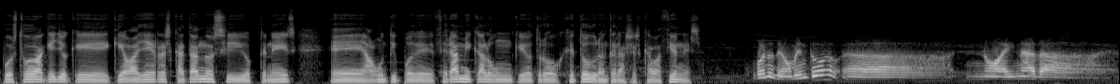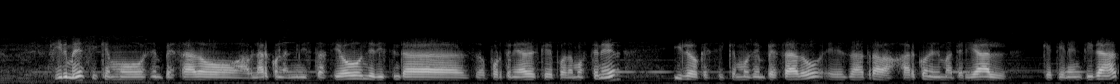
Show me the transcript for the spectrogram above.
pues todo aquello que, que vayáis rescatando, si obtenéis eh, algún tipo de cerámica, algún que otro objeto durante las excavaciones. Bueno, de momento uh, hay nada firme, sí que hemos empezado a hablar con la administración de distintas oportunidades que podamos tener y lo que sí que hemos empezado es a trabajar con el material que tiene entidad,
